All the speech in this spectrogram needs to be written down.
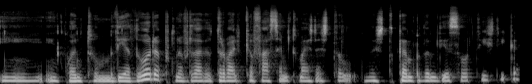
e, enquanto mediadora, porque na verdade o trabalho que eu faço é muito mais neste, neste campo da mediação artística,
